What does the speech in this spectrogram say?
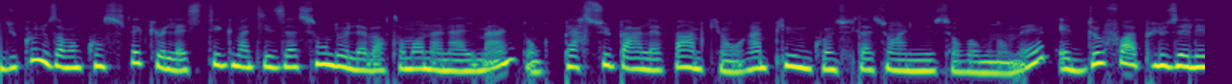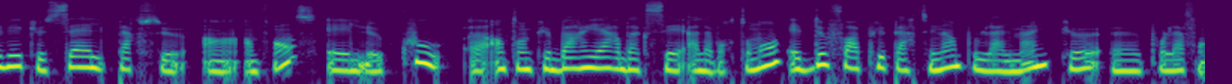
du coup, nous avons constaté que la stigmatisation de l'avortement en Allemagne, donc perçue par les femmes qui ont rempli une consultation en ligne sur vos Web, est deux fois plus élevée que celle perçue en France et le coût en tant que barrière d'accès à l'avortement est deux fois plus pertinent pour l'Allemagne que pour la France.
